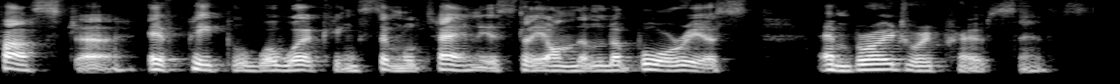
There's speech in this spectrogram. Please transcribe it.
faster if people were working simultaneously on the laborious embroidery process.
